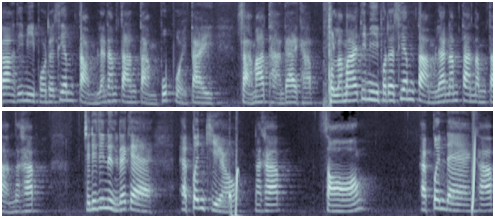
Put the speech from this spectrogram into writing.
บ้างที่มีโพแทสเซียมต่ำและน้ำตาลต่ำผู้ป่วยไตสามารถทานได้ครับ ผลไม้ที่มีโพแทสเซียมต่ำและน้ำตาลต่ำๆนะครับ ชนิดที่ 1 ได้แก่แอปเปิลเขียวนะครับ 2. แอปเปิลแดงครับ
